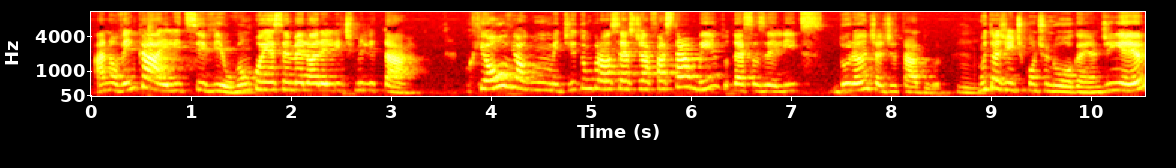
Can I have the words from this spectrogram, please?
Ah, não, vem cá, elite civil, vamos conhecer melhor a elite militar porque houve, em alguma medida, um processo de afastamento dessas elites durante a ditadura. Hum. Muita gente continuou ganhando dinheiro,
